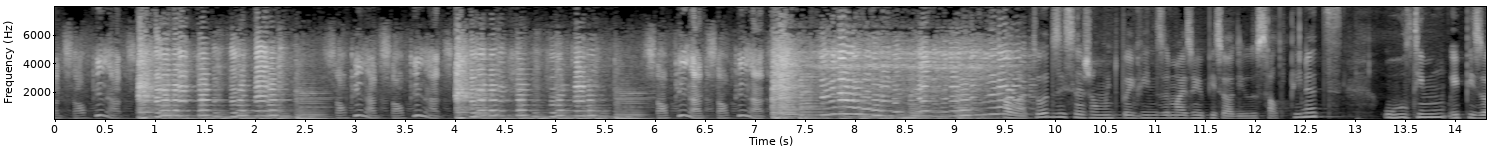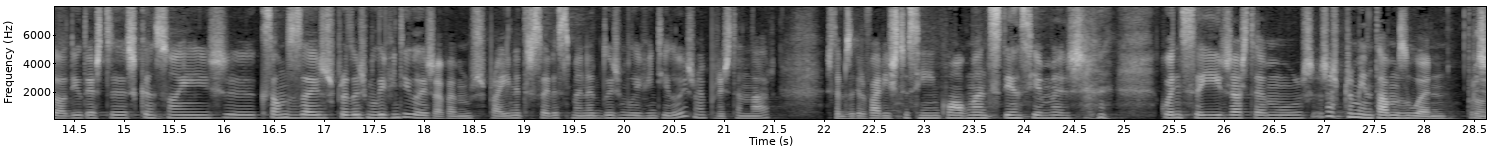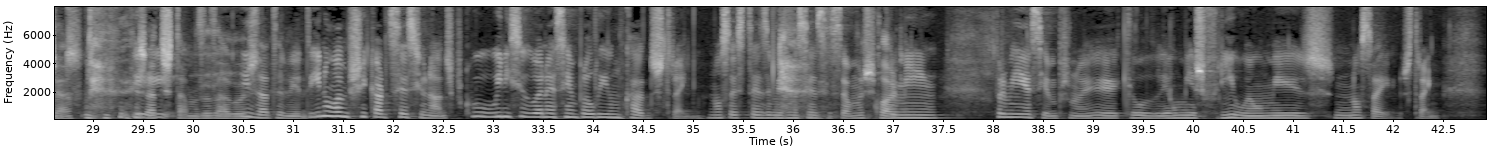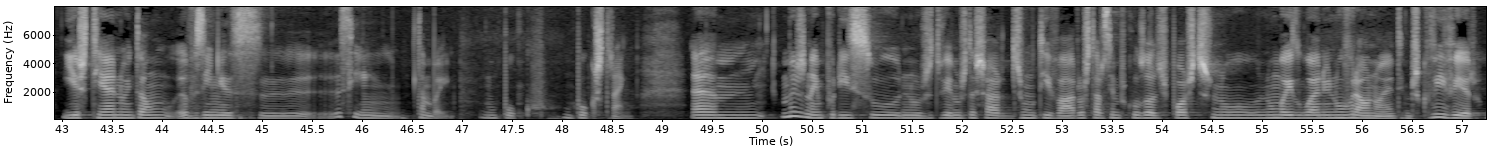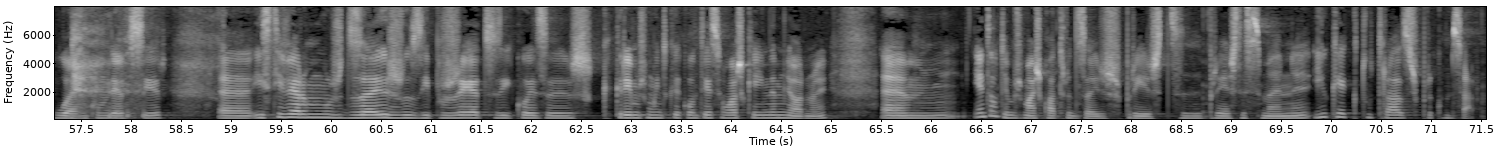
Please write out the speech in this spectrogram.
peanuts, salt peanuts. Salt peanuts, salt peanuts. Salt peanuts, salt peanuts. Olá a todos e sejam muito bem-vindos a mais um episódio do Salt Peanut, o último episódio destas canções eh, que são desejos para 2022. Já vamos para aí na terceira semana de 2022, não é? Por este andar. Estamos a gravar isto assim com alguma antecedência, mas quando sair já estamos, já experimentámos o ano. Pronto. Já, já testámos as águas. Exatamente. E não vamos ficar decepcionados, porque o início do ano é sempre ali um bocado estranho. Não sei se tens a mesma sensação, mas Claro. para mim. Para mim é sempre, não é? É, aquele, é um mês frio, é um mês, não sei, estranho. E este ano, então, avizinha-se assim, também, um pouco, um pouco estranho. Ahm, mas nem por isso nos devemos deixar desmotivar ou estar sempre com os olhos postos no, no meio do ano e no verão, não é? Temos que viver o ano como deve ser. Ah, e se tivermos desejos e projetos e coisas que queremos muito que aconteçam, acho que é ainda melhor, não é? Ahm, então temos mais quatro desejos para, este, para esta semana. E o que é que tu trazes para começar?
